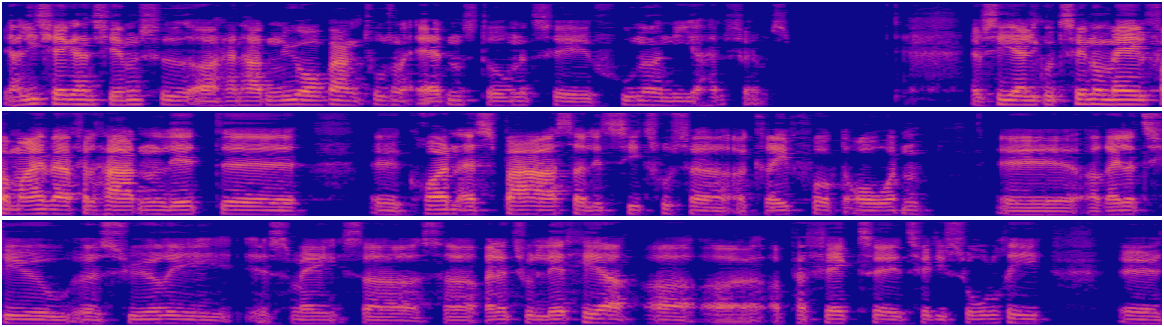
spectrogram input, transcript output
Jeg har lige tjekket hans hjemmeside, og han har den nye årgang 2018 stående til 199. Jeg vil sige, at Aligoté normalt for mig i hvert fald har den lidt øh, øh, grøn asparges og lidt citrus og, og grebfrugt over den. Øh, og relativt øh, syrerig øh, smag, så, så relativt let her og, og, og perfekt til, til de solrige øh,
